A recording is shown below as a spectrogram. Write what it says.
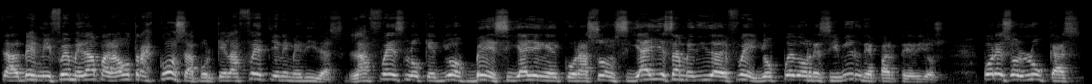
tal vez mi fe me da para otras cosas, porque la fe tiene medidas. La fe es lo que Dios ve, si hay en el corazón, si hay esa medida de fe, yo puedo recibir de parte de Dios. Por eso Lucas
